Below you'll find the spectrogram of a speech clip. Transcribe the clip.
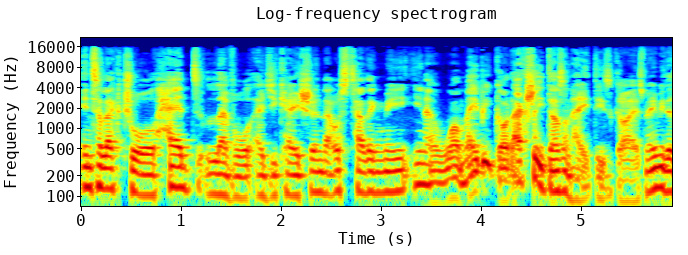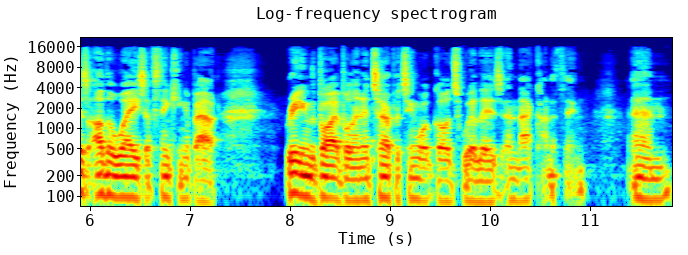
intellectual head level education that was telling me, you know, well, maybe God actually doesn't hate these guys. Maybe there's other ways of thinking about reading the Bible and interpreting what God's will is and that kind of thing. Um,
